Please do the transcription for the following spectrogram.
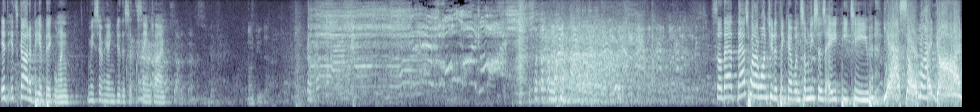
It, it's got to be a big one. Let me see if I can do this at the same time. Don't do that. Oh So that, that's what I want you to think of when somebody says APT. Yes, oh my God!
